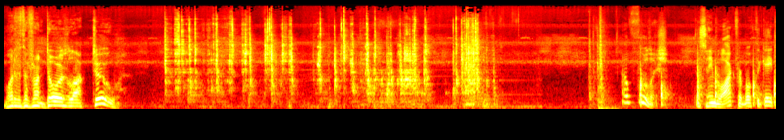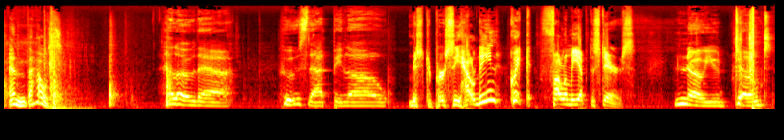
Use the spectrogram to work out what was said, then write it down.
What if the front door is locked too? How foolish. The same lock for both the gate and the house. Hello there. Who's that below? Mr. Percy Haldane? Quick, follow me up the stairs. No, you don't.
